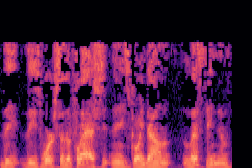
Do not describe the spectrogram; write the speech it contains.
the, these works of the flesh, and he's going down listing them,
